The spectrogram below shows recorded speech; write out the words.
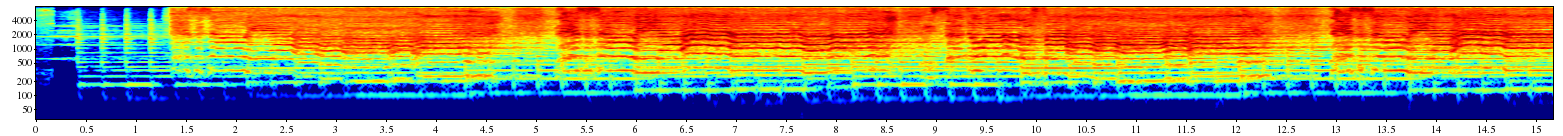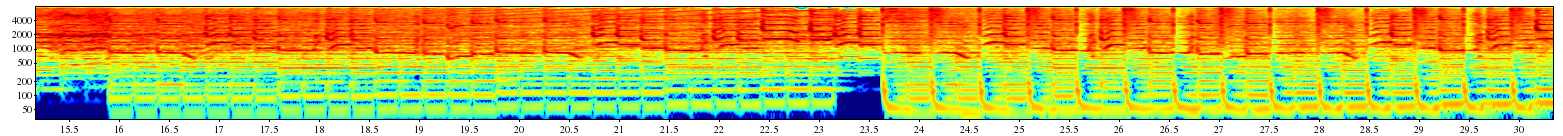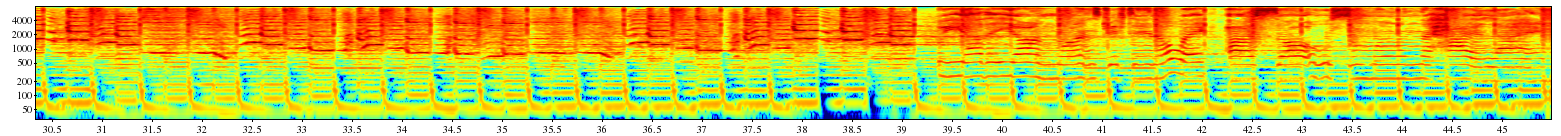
Drifting away. Our souls somewhere on the higher line.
